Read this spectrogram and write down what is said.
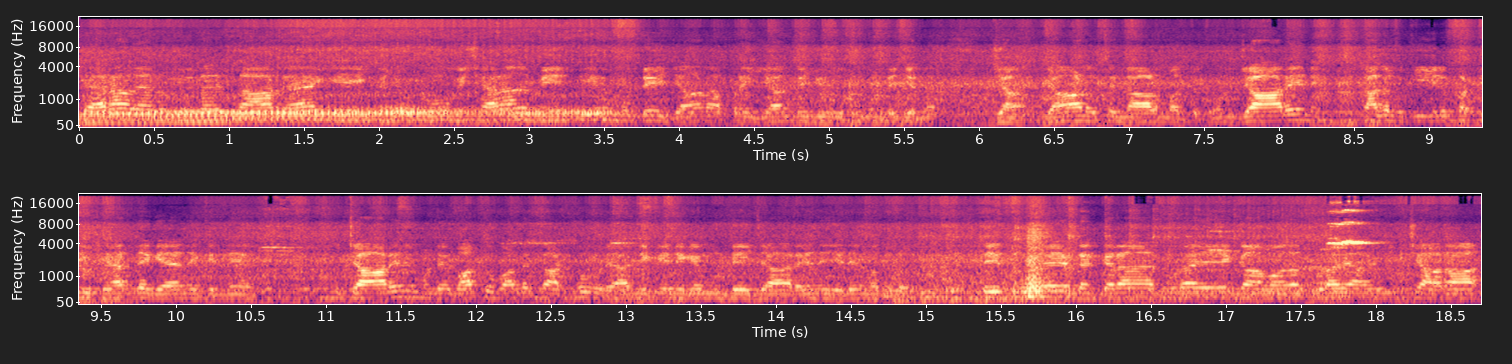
ਸ਼ਹਿਰਾਂ ਵਾਲਿਆਂ ਨੂੰ ਵੀ ਉਹਨਾਂ ਦੇ ਨਾਲ ਰਹਿ ਕੇ ਇੱਕ ਹੋ ਕੇ ਸ਼ਹਿਰਾਂ ਦੇ ਮੇਨ ਮੁੰਡੇ ਜਾਣ ਆਪਣੇ ਯੰਗ ਯੂਥ ਮੁੰਡੇ ਜਿੰਨ ਜਾ- ਜਾਣ ਉੱਥੇ ਨਾਲ ਮਦਦ ਕਰਨ ਜਾ ਰਹੇ ਨੇ। ਕੱਲ ਵਕੀਲ ਪੱਟੀ ਸ਼ਹਿਰ ਦੇ ਗਏ ਨੇ ਕਿੰਨੇ। ਜਾ ਰਹੇ ਨੇ ਮੁੰਡੇ, ਵੱਧ ਤੋਂ ਵੱਧ ਇਕੱਠ ਹੋ ਰਿਹਾ ਨਿੱਕੇ ਨਿੱਕੇ ਮੁੰਡੇ ਜਾ ਰਹੇ ਨੇ ਜਿਹੜੇ ਮਤਲਬ ਤੇ ਥੋੜੇ ਡੰਗਰਾਂ ਥੋੜਾ ਇਹ ਗਾਵਾਂ ਦਾ ਥੋੜਾ ਜਿਹਾ ਵੀ ਚਾਰਾ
